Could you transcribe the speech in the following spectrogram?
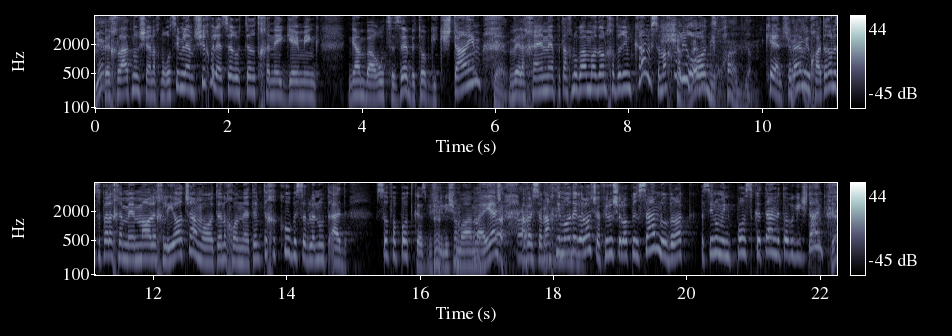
Yes. והחלטנו שאנחנו רוצים להמשיך ולייצר יותר תכני גיימינג גם בערוץ הזה, בטופ גיק 2, כן. ולכן פתחנו גם מועדון חברים כאן, ושמחנו שווה לראות... במיוחד גם. כן, שווה במיוחד. תכף נספר לכם מה הולך להיות שם, או יותר נכון, אתם תחכו בסבלנות עד סוף הפודקאסט בשביל לשמוע מה יש, אבל שמחתי מאוד לגלות שאפילו שלא פרסמנו ורק עשינו מין פוסט קטן לטופ גיק 2, כן.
